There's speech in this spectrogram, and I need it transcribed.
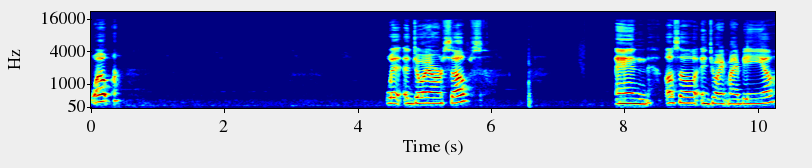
well, we enjoy ourselves and also enjoy my video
